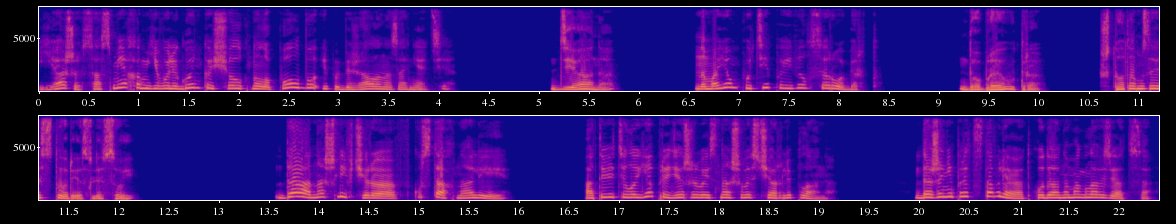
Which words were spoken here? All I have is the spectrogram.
Я же со смехом его легонько щелкнула по лбу и побежала на занятия. «Диана!» На моем пути появился Роберт. «Доброе утро!» Что там за история с лисой? Да, нашли вчера в кустах на аллее. Ответила я, придерживаясь нашего с Чарли плана. Даже не представляю, откуда она могла взяться.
